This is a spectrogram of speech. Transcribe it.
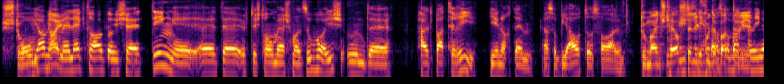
Strom? Ja, mit dem Nein. Elektroauto ist ein Ding, äh, äh, der, ob der Strom erstmal sauber ist und äh, halt Batterie, je nachdem. Also bei Autos vor allem. Du meinst die Herstellung von der Batterie?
